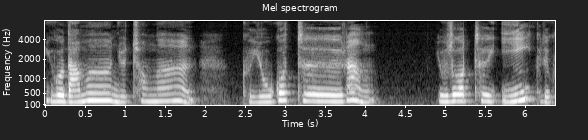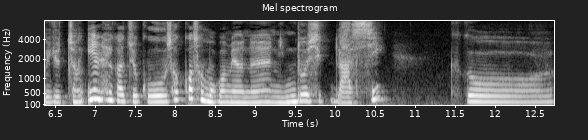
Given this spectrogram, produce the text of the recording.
이거 남은 유청은 그 요거트랑 요거트 2 그리고 유청 1 해가지고 섞어서 먹으면은 인도식 라시 그거처럼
